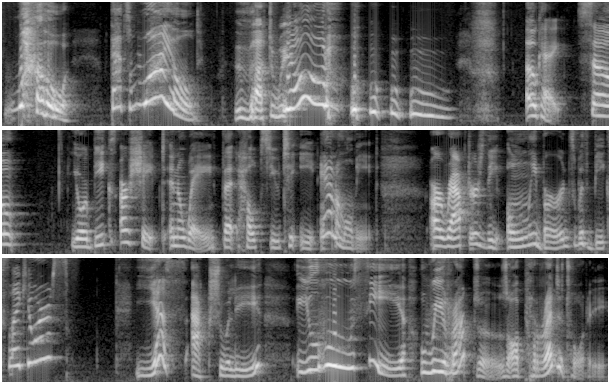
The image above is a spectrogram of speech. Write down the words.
Whoa! That's wild! That we are. Okay, so your beaks are shaped in a way that helps you to eat animal meat. Are raptors the only birds with beaks like yours? Yes, actually. You see, we raptors are predatory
